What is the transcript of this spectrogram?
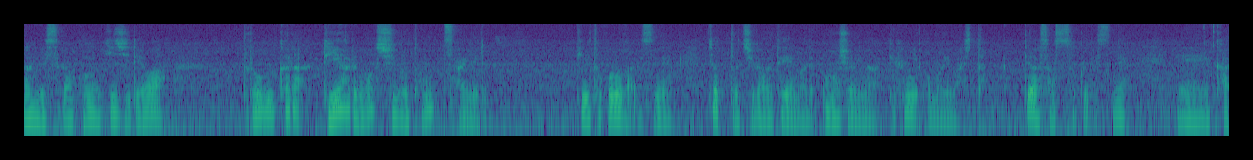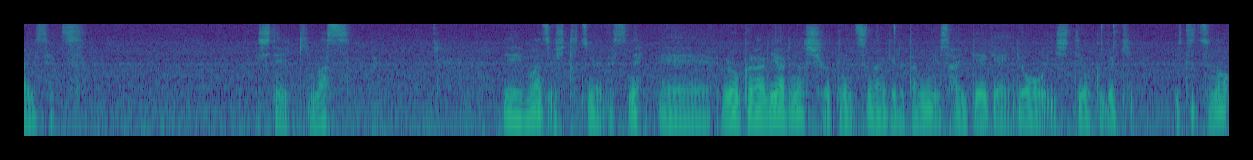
なんですがこの記事ではブログからリアルの仕事につなげるっていうところがですねちょっと違うテーマで面白いなというふうに思いました。では早速ですね、えー、解説していきます、え、まず1つ目ですね、えー、ブログからリアルの仕事につなげるために最低限用意しておくべき5つの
